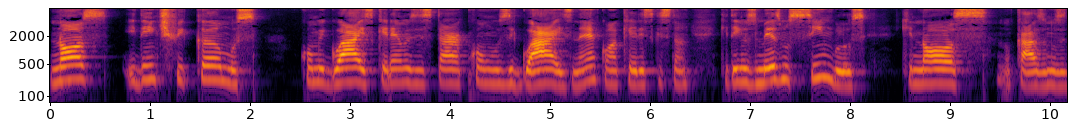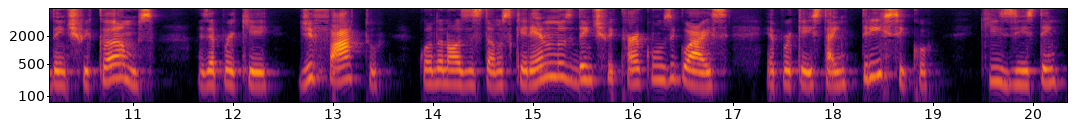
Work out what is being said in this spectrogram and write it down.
Nós identificamos como iguais, queremos estar com os iguais, né? Com aqueles que estão que têm os mesmos símbolos que nós, no caso, nos identificamos, mas é porque de fato, quando nós estamos querendo nos identificar com os iguais, é porque está intrínseco que existem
